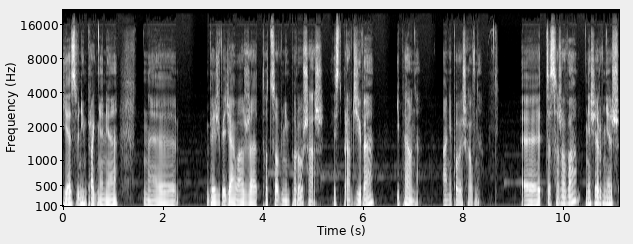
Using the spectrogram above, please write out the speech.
Jest w nim pragnienie, e, byś wiedziała, że to, co w nim poruszasz, jest prawdziwe i pełne, a nie powierzchowne. E, cesarzowa niesie również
